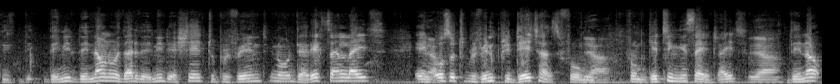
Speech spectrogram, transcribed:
the, the they need they now know that they need a shade to prevent you know direct sunlight and Yeah. also to prevent predators from Yeah. from getting inside right Yeah. they now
